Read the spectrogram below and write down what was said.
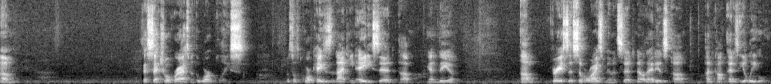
Um, the sexual harassment in the workplace. Those court cases in the 1980s said, uh, and the uh, um, various uh, civil rights amendments said, no, that is uh, that is illegal.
